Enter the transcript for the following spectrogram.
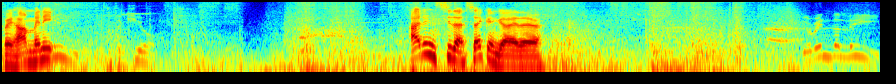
Wait, how many? I didn't see that second guy there. You're in the lead.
